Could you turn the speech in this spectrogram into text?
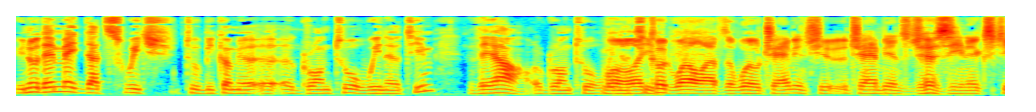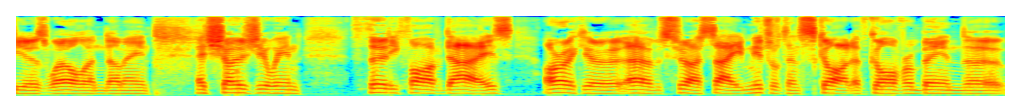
you know they made that switch to become a, a- Grand Tour winner team. They are a Grand Tour winner Well, they team. could well have the world championship champions jersey next year as well, and I mean, it shows you in 35 days. I reckon, uh, should I say, Mitchelton Scott have gone from being the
